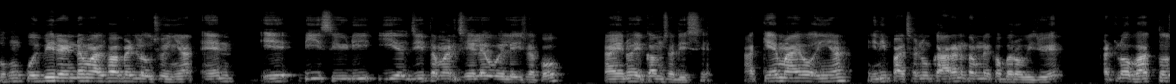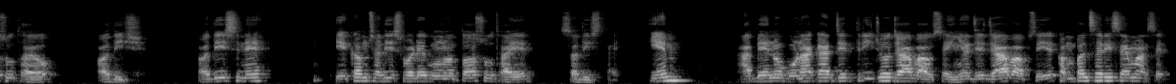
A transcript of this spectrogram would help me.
તો હું કોઈ બી રેન્ડમ આલ્ફાબેટ લઉં છું અહીંયા એન A B C D E F G તમારે જે લેવું એ લઈ શકો. આ એનો એકમ સદિશ છે. આ કેમ આવ્યો અહીંયા? એની પાછળનું કારણ તમને ખબર હોવી જોઈએ. આટલો ભાગ તો શું થયો? અદિશ. અદિશને એકમ સદિશ વડે ગુણો તો શું થાય? સદિશ થાય. કેમ? આ બેનો ગુણાકાર જે ત્રીજો જવાબ આવશે, અહીંયા જે જવાબ આપશે એ કમ્પલસરી શેમાં હશે?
